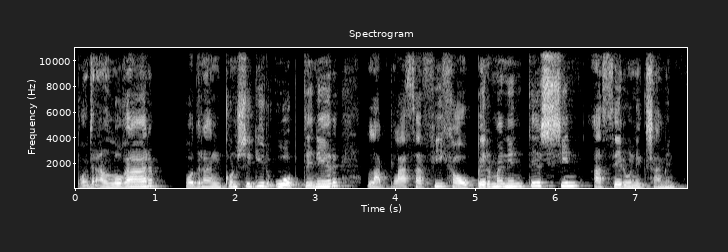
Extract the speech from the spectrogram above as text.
Podrán lograr, podrán conseguir u obtener la plaza fija o permanente sin hacer un examen.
